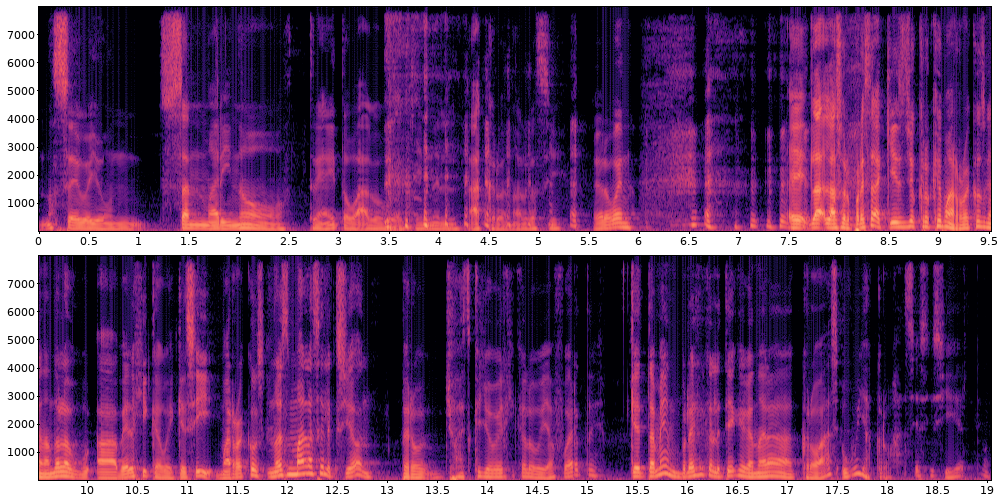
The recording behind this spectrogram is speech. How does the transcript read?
No sé, güey, un San Marino Trinidad y Tobago, güey, aquí en el Acro, ¿no? Algo así. Pero bueno. Eh, la, sorpresa de aquí es yo creo que Marruecos ganando a, Bélgica, güey. Que sí, Marruecos no es mala selección, pero yo es que yo Bélgica lo veía fuerte. Que también Bélgica le tiene que ganar a Croacia. Uy, a Croacia, sí es cierto.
